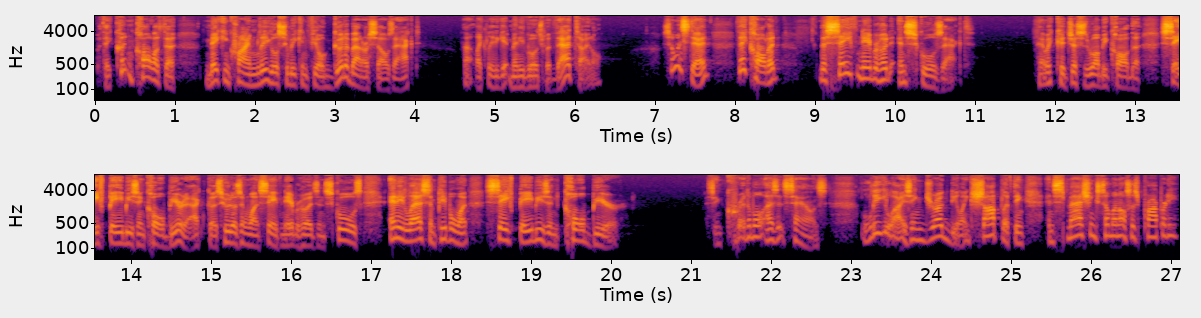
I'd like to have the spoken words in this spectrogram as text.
But they couldn't call it the Making Crime Legal So We Can Feel Good About Ourselves Act. Not likely to get many votes with that title. So instead, they called it the Safe Neighborhood and Schools Act. Now, it could just as well be called the Safe Babies and Cold Beer Act, because who doesn't want safe neighborhoods and schools any less than people want safe babies and cold beer? As incredible as it sounds, legalizing drug dealing, shoplifting, and smashing someone else's property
